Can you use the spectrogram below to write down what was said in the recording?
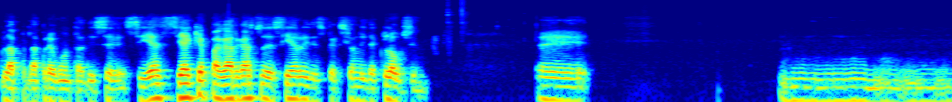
la, pregunta. Dice, si, es, si hay que pagar gastos de cierre y de inspección y de closing. Eh, mm,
